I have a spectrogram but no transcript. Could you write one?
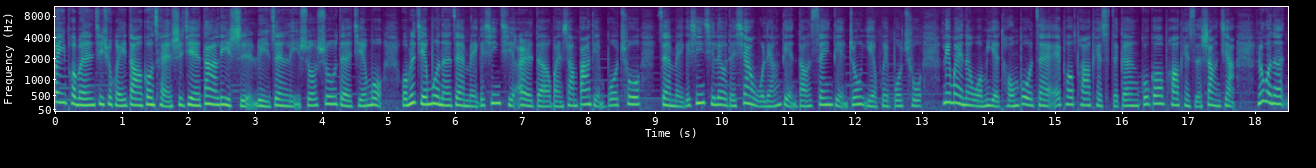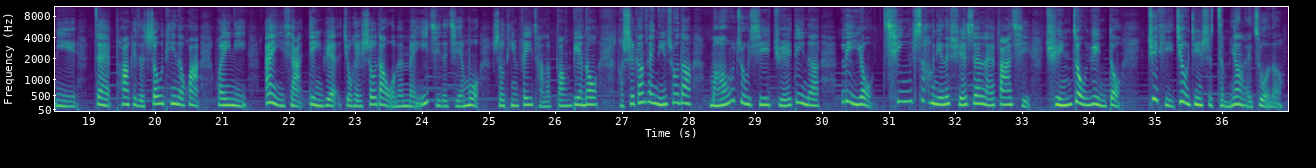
欢迎朋友们继续回到《共产世界大历史吕正理说书》的节目。我们的节目呢，在每个星期二的晚上八点播出，在每个星期六的下午两点到三点钟也会播出。另外呢，我们也同步在 Apple Podcast 跟 Google Podcast 上架。如果呢，你在 Podcast 收听的话，欢迎你按一下订阅，就会收到我们每一集的节目，收听非常的方便哦。老师，刚才您说到毛主席决定呢，利用青少年的学生来发起群众运动，具体究竟是怎么样来做呢？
